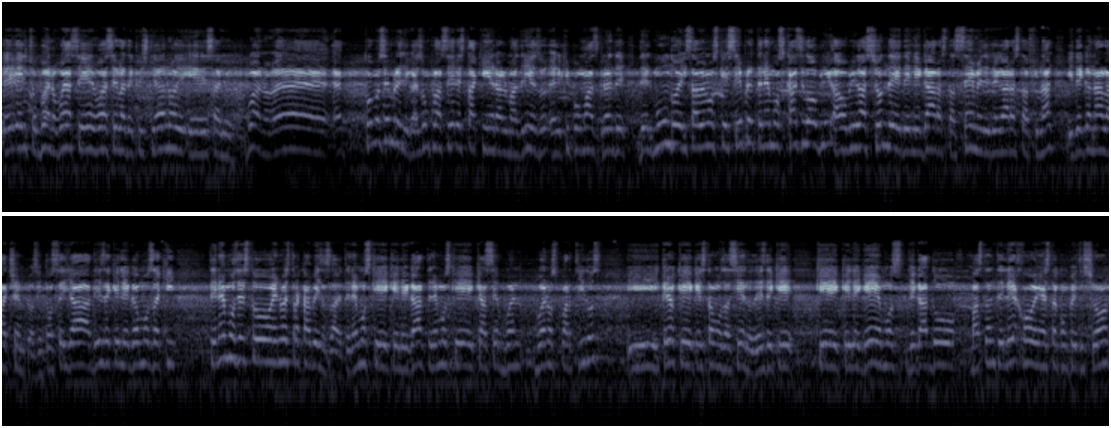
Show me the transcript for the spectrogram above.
he, dicho, bueno, voy a hacer, voy a hacer la de Cristiano y, y salió. Bueno, eh, eh, como siempre digo, es un placer estar aquí en Real Madrid, es el equipo más grande del mundo y sabemos que siempre tenemos casi la, la obligación de, de llegar hasta semi, de llegar hasta final y de ganar la Champions. Entonces ya desde que llegamos aquí tenemos esto en nuestra cabeza, ¿sabes? Tenemos que, llegar, tenemos que, hacer buen- buenos partidos y creo que, estamos haciendo. Desde que llegué hemos llegado bastante lejos en esta competición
